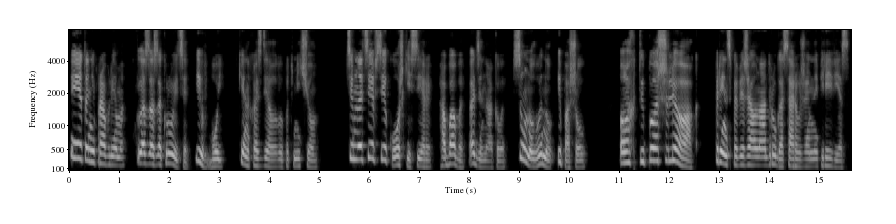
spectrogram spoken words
И это не проблема. Глаза закроете и в бой. Кенха сделал выпад мечом. В темноте все кошки серы, а бабы одинаковы. Сунул, вынул и пошел. Ах ты пошляк! Принц побежал на друга с оружием наперевес.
